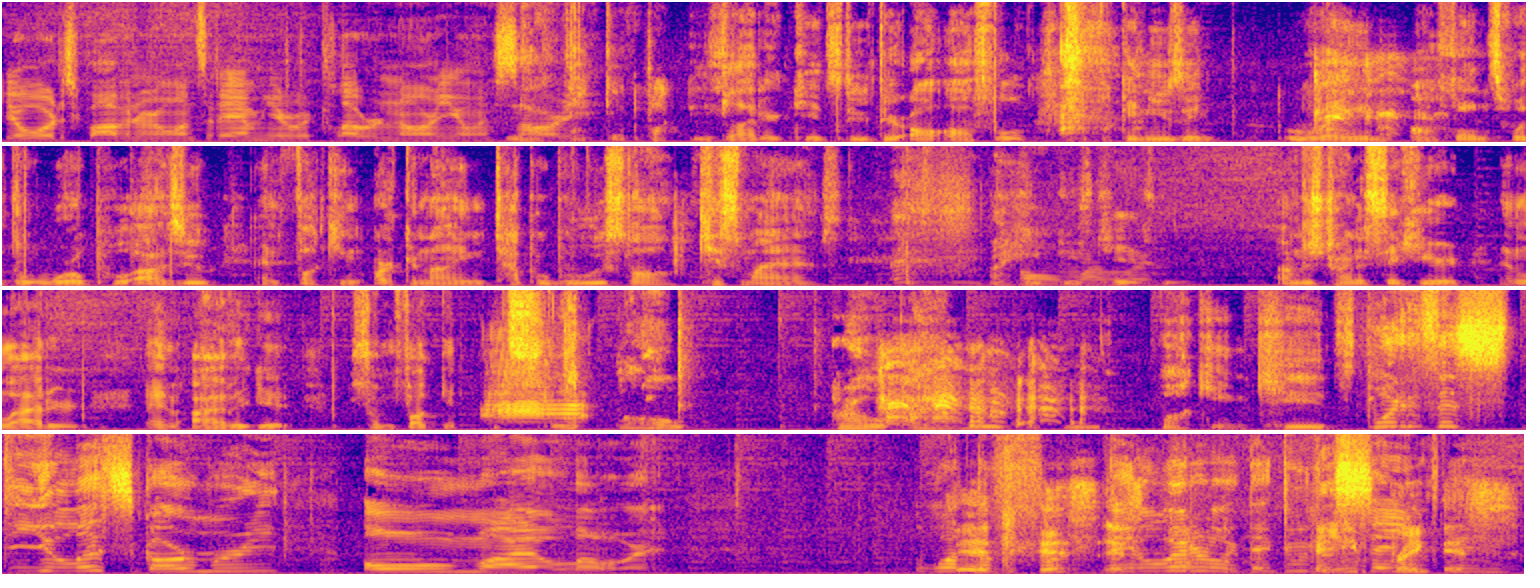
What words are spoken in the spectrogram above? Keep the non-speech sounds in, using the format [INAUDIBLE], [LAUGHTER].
Yo, what is poppin' everyone? Today I'm here with Cloud and Nario and No, Sorry. fuck, fuck these ladder kids, dude. They're all awful. fucking using rain [LAUGHS] offense with a whirlpool Azu and fucking Arcanine Tapu Bulu stall. Kiss my ass. I hate Oh these kids. lord. I'm just trying to sit here and ladder and either get some fucking ah! bro, bro. I hate these [LAUGHS] fucking kids. Dude. What is this Steeless Skarmory? Oh my lord. What the fuck? They literally they do Can the you break thing. this?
